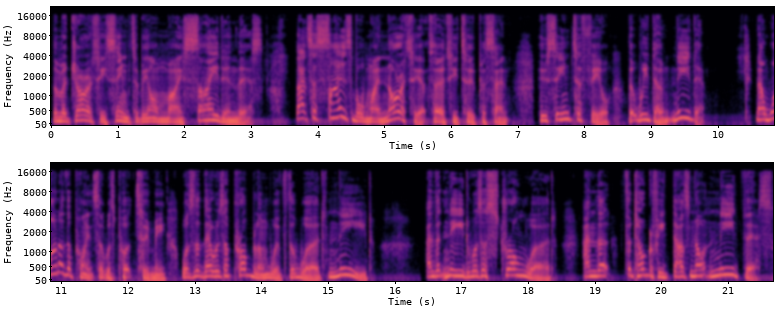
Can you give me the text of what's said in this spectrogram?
the majority seem to be on my side in this, that's a sizable minority at 32% who seem to feel that we don't need it. Now, one of the points that was put to me was that there was a problem with the word need, and that need was a strong word, and that photography does not need this.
